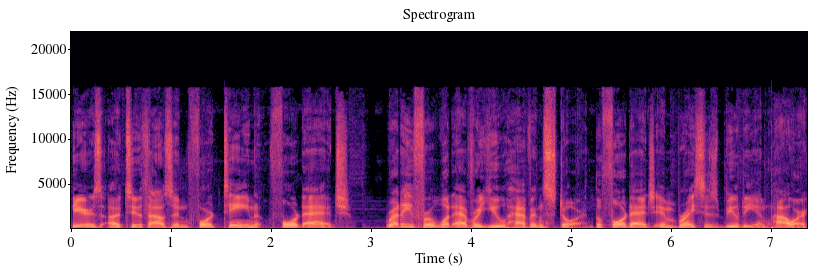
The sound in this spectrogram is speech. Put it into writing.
Here's a 2014 Ford Edge. Ready for whatever you have in store, the Ford Edge embraces beauty and power,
